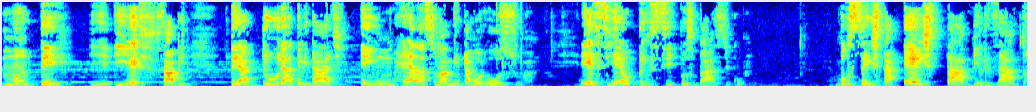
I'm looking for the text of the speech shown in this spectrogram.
manter e, e sabe, ter a durabilidade em um relacionamento amoroso, esse é o princípios básico você está estabilizado.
